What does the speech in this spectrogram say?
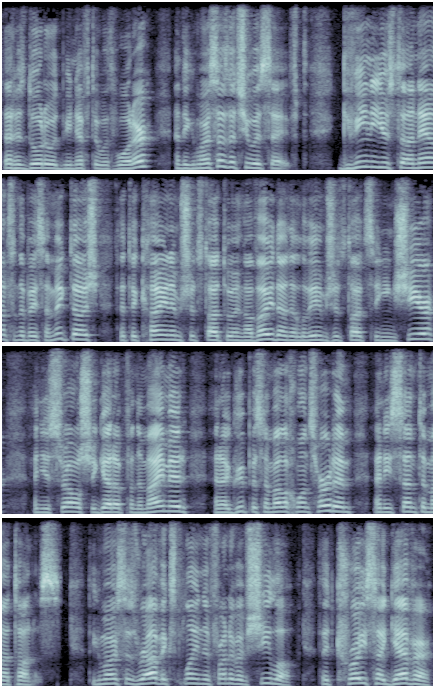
that his daughter would be nifta with water. And the Gemara says that she was saved. Gvini used to announce in the Beis Hamikdash that the Kainim should start doing Avodah and the Levim should start singing Shir, and Yisrael should get up from the Maimid. And Agrippus HaMelech once heard him, and he sent him Atanas. The Gemara says Rav explained in front of Avshila that Kreis HaGever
